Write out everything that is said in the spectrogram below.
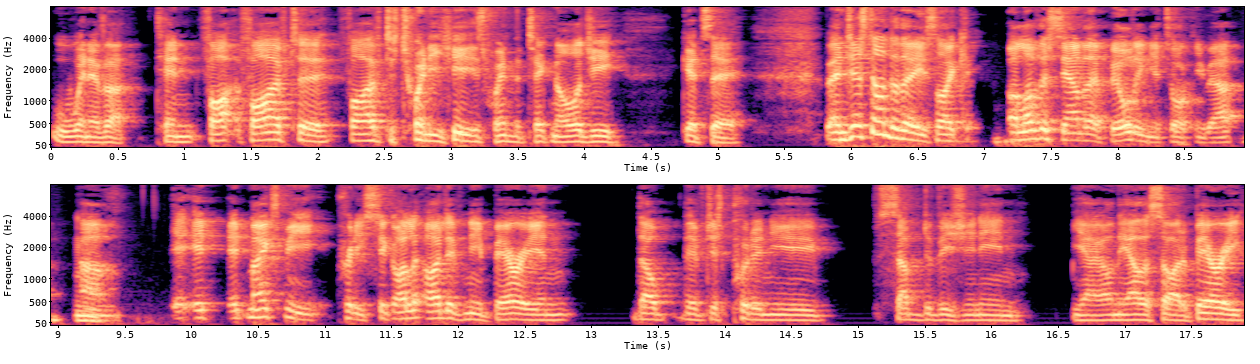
whenever 10, five, five to five to twenty years when the technology gets there. And just under these, like I love the sound of that building you're talking about. Mm. Um, it, it makes me pretty sick. I, I live near Berry, and they'll they've just put a new subdivision in, you know, on the other side of Berry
